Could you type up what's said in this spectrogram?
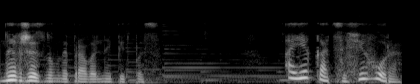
Невже знов неправильний підпис? А яка це фігура?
